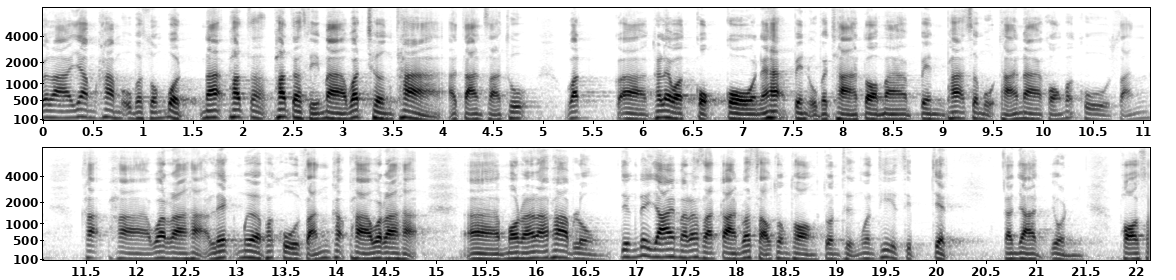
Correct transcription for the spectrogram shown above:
เวลาย่ำค่ำอุปสมบทณพัทพัทสีมาวัดเชิงท่าอาจารย์สาธุ วัดเขาเรียกว่ากกโกนะฮะเป็นอุปชาต่อมาเป็นพระสมุฐานาของพระครูสังฆภาวราหะเล็กเมื่อพระครูสังฆภาวราหะมรณภาพลง จึงได้ย้ายมารักษาการวัดเสาทรงทองจนถึงวันที่ 17 กันยายนพศ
